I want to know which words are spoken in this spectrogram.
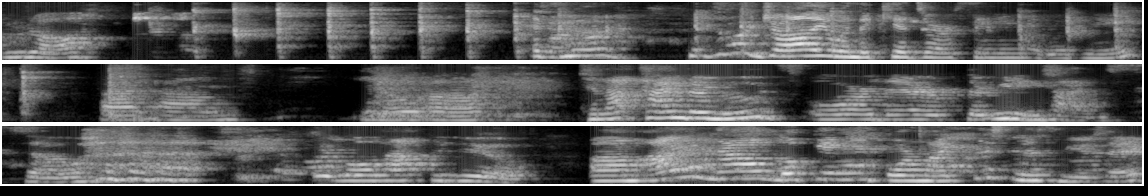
Rudolph. It's more it's more jolly when the kids are singing it with me. But um, you know, uh, cannot time their moods or their their eating times. So it will have to do. Um, I am now looking for my Christmas music.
